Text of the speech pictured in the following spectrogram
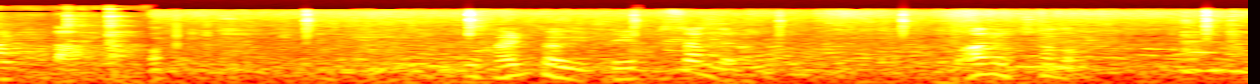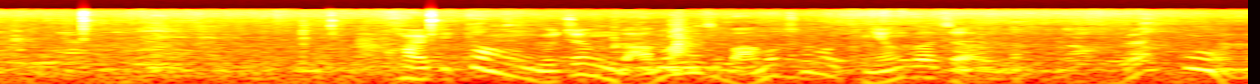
슬프다. 그 갈비탕이 되게 비싼데? 15,000원 갈비탕 요즘 만 원에서 만 오천 원 그냥 가지 않나? 그래? 응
